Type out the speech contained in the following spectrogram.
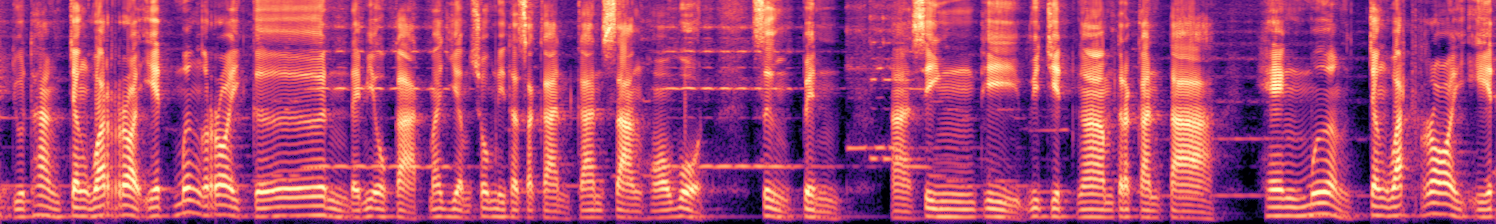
ศอยู่ทางจังหวัดร้อยเอ็ดเมืองร้อยเกิน ได้มีโอกาสมาเยี่ยมชมนิทรรศการการสร้างหอโบสถ์ซึ่งเป็นอ่าสิ่งที่วิจิตรงามตระการตา แห่งเมืองจังหวัดร้อยเอ็ด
